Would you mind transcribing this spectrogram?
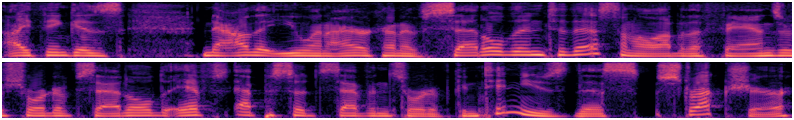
I think is now that you and I are kind of settled into this and a lot of the fans are sort of settled, if episode seven sort of continues this structure,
